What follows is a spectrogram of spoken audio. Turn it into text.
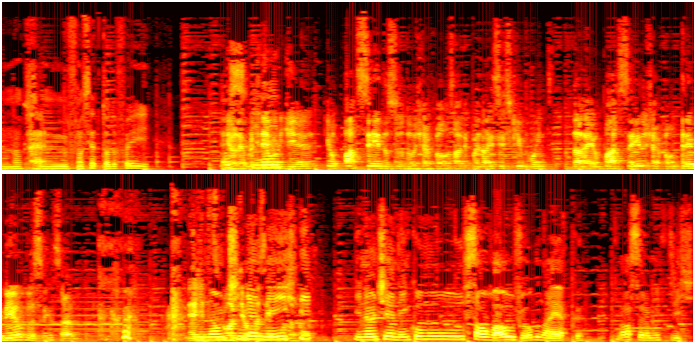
Nossa, É. minha infância toda foi. Eu lembro que E teve não- um dia que eu passei do, do chefão, sabe? Depois ela insistiu muito. Daí eu passei do chefão tremendo, assim, sabe? E gente não tinha nem. segunda. E não tinha nem como salvar o jogo na época. Nossa, era muito triste.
